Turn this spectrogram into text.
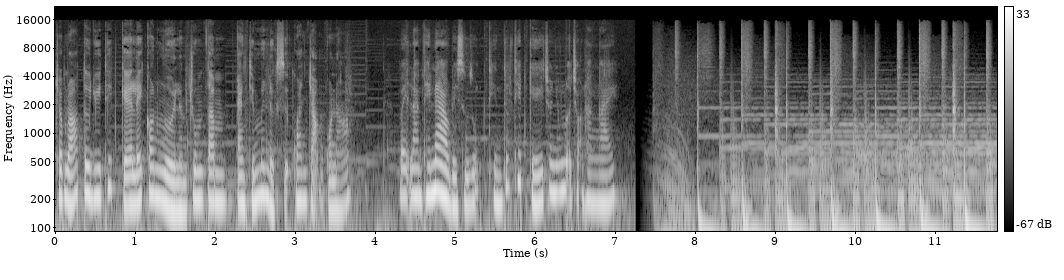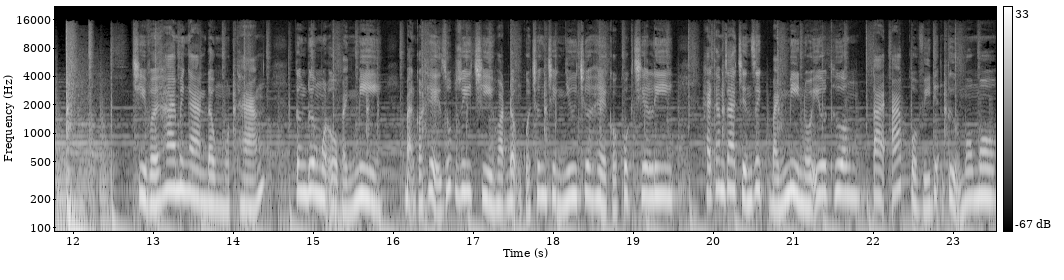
trong đó tư duy thiết kế lấy con người làm trung tâm đang chứng minh được sự quan trọng của nó. Vậy làm thế nào để sử dụng kiến thức thiết kế cho những lựa chọn hàng ngày? Chỉ với 20.000 đồng một tháng, tương đương một ổ bánh mì, bạn có thể giúp duy trì hoạt động của chương trình như chưa hề có cuộc chia ly. Hãy tham gia chiến dịch bánh mì nối yêu thương tại app của ví điện tử Momo.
